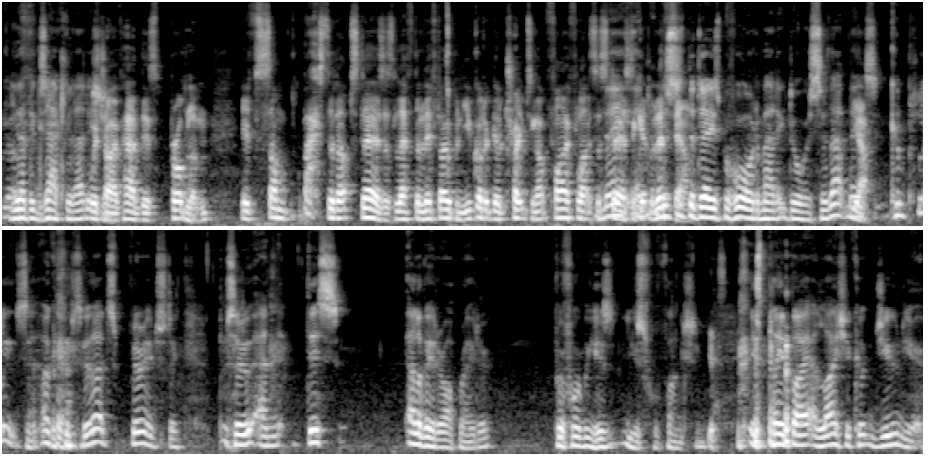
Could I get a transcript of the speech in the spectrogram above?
You have exactly that issue. which I've had this problem, if some bastard upstairs has left the lift open, you've got to go traipsing up five flights of stairs to get the lift this down. is the days before automatic doors, so that Yeah. makes complete sense. Okay, so that's very interesting. So, and this elevator operator performing his useful function Yes. is played by Elisha Cook Jr.,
